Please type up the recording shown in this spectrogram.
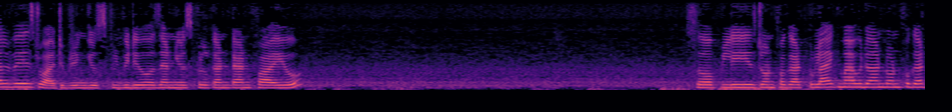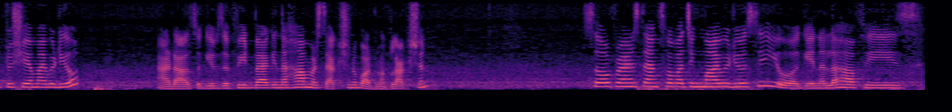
always try to bring useful videos and useful content for you. So please don't forget to like my video and don't forget to share my video. And also give the feedback in the hammer section about my collection. So friends, thanks for watching my video. See you again. Allah Hafiz.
